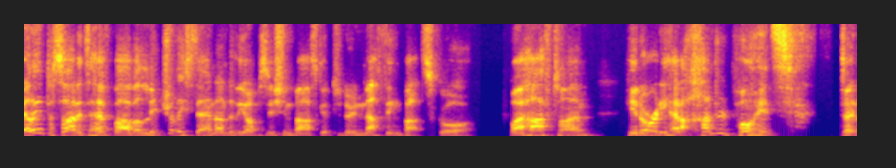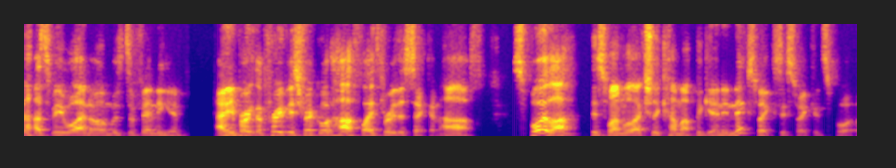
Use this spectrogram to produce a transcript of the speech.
Elliott decided to have Barber literally stand under the opposition basket to do nothing but score. By halftime, he had already had 100 points. Don't ask me why no one was defending him. And he broke the previous record halfway through the second half. Spoiler, this one will actually come up again in next week's This Week in Sport,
